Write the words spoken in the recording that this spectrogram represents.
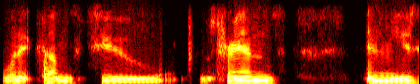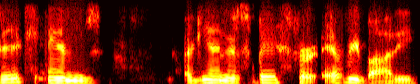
when it comes to trends in music, and again, there's space for everybody,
